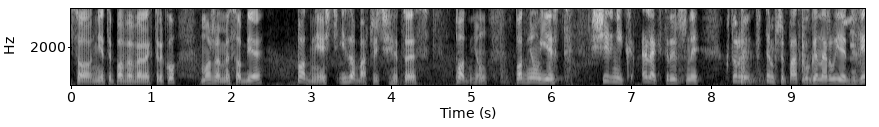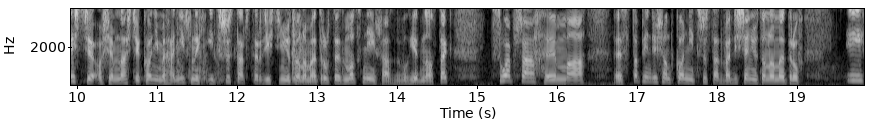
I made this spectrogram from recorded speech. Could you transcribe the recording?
co nietypowe w elektryku, możemy sobie podnieść i zobaczyć, co jest pod nią. Pod nią jest silnik elektryczny, który w tym przypadku generuje 218 koni mechanicznych i 340 Nm. To jest mocniejsza z dwóch jednostek. Słabsza e, ma 150 koni, 320 Nm i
